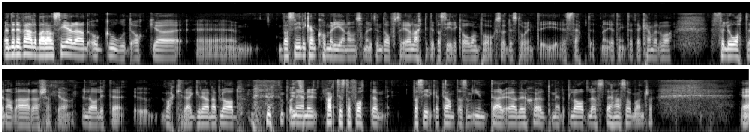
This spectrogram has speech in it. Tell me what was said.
Men den är välbalanserad och god och jag eh, Basilikan kommer igenom som en liten doft. Så jag har lagt lite basilika ovanpå också. Det står inte i receptet, men jag tänkte att jag kan väl vara förlåten av Arash att jag la lite eh, vackra gröna blad på när jag nu faktiskt har fått en basilikaplanta som inte är översköljd med bladlöss den här sommaren. Så jag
